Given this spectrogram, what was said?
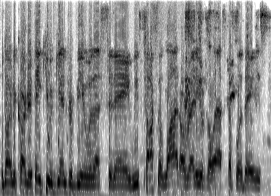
Well, Dr. Carter, thank you again for being with us today. We've talked a lot already over the last couple of days,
